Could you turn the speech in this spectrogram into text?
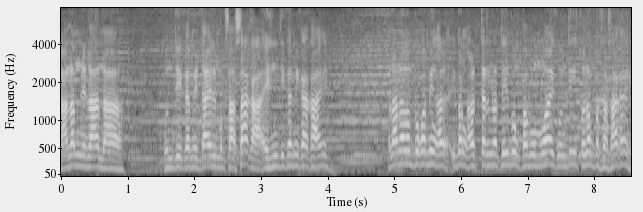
Na alam nila na kundi kami dahil magsasaka, eh hindi kami kakain. Wala naman po kaming ibang alternatibong pamumuhay kundi ito lang pagsasaka eh.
